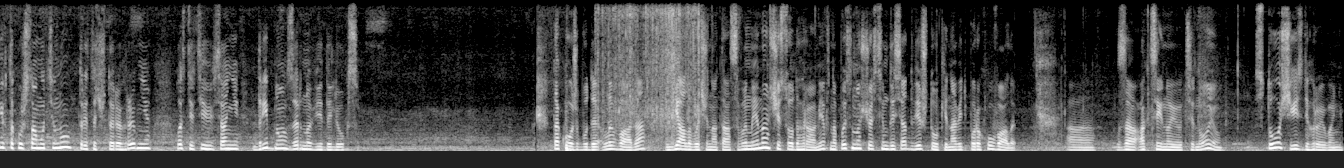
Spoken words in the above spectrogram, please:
І в таку ж саму ціну 34 гривні пластівці вівсяні дрібнозернові Deluxe. Також буде левада, яловичина та свинина 600 грамів. Написано, що 72 штуки, навіть порахували. За акційною ціною 106 гривень.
